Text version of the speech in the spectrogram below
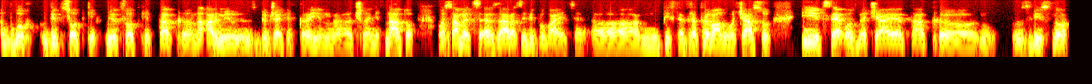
двох відсотків відсотків так на армію з бюджетів країн-членів НАТО. Ось саме це зараз і відбувається е, після вже тривалого часу, і це означає так, е, ну звісно,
